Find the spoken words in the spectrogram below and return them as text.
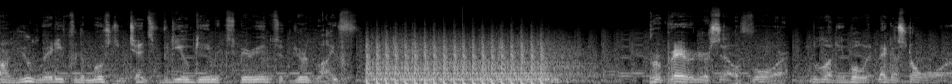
Are you ready for the most intense video game experience of your life? Prepare yourself for Bloody Bullet Megastorm.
